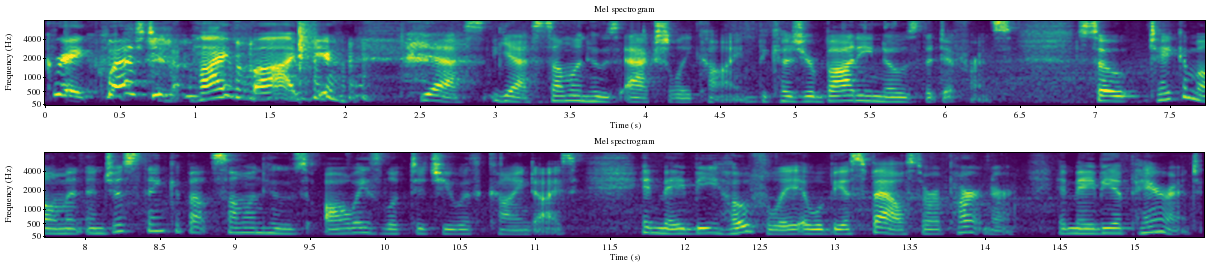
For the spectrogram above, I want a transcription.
great question. High five. Yeah. Yes, yes, someone who's actually kind, because your body knows the difference. So take a moment and just think about someone who's always looked at you with kind eyes. It may be, hopefully, it will be a spouse or a partner. It may be a parent.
